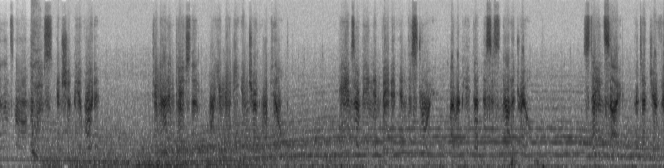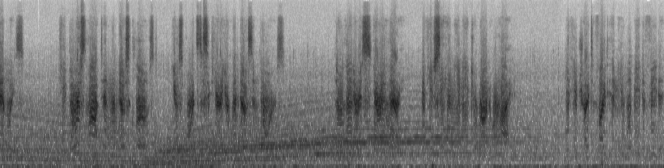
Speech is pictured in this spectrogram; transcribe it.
Villains are on the loose and should be avoided. Do not engage them, or you may be injured or killed. Games are being invaded and destroyed. I repeat that this is not a drill. Stay inside. Protect your families. Keep doors locked and windows closed. Use boards to secure your windows and doors. Their leader is Scary Larry. If you see him, you need to run or hide. If you try to fight him, you will be defeated.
